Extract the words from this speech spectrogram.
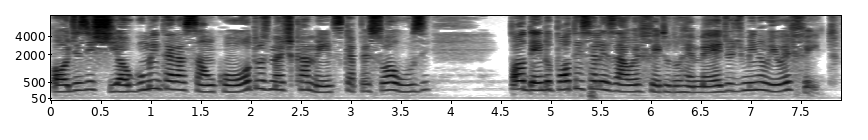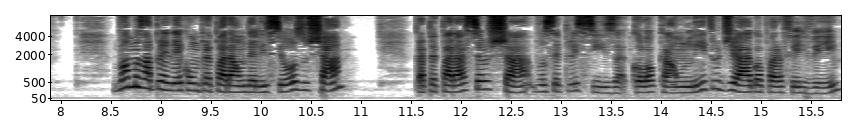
pode existir alguma interação com outros medicamentos que a pessoa use podendo potencializar o efeito do remédio ou diminuir o efeito. Vamos aprender como preparar um delicioso chá? Para preparar seu chá, você precisa colocar um litro de água para ferver.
